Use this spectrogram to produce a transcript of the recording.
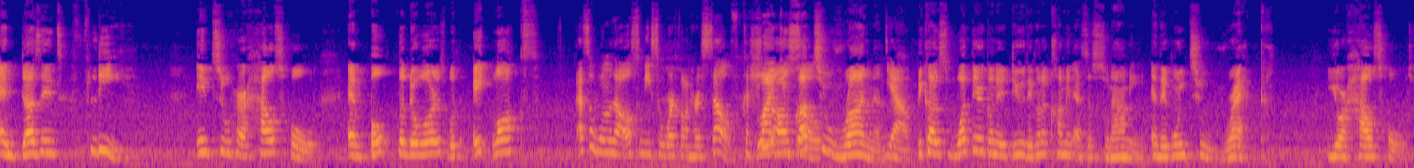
and doesn't flee into her household and bolt the doors with eight locks. That's a woman that also needs to work on herself because like also, got to run. Yeah. Because what they're gonna do, they're gonna come in as a tsunami and they're going to wreck your household.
